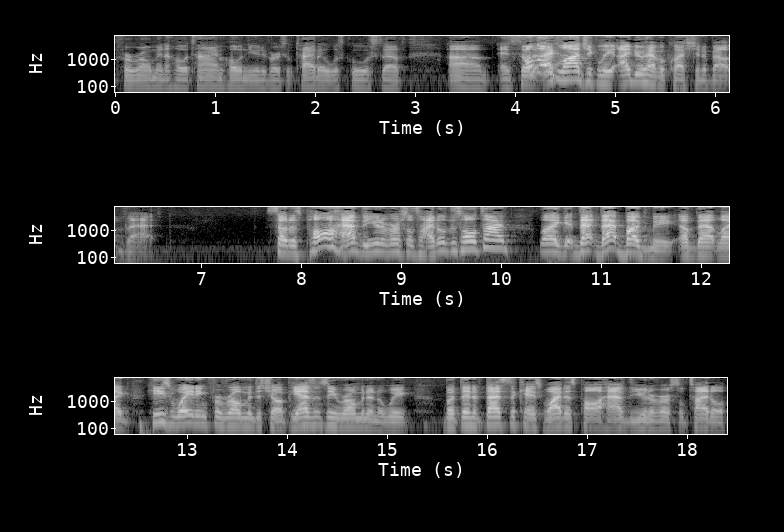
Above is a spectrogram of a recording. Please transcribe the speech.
for Roman the whole time, holding the Universal title was cool stuff. Um, and so Although logically, I do have a question about that. So does Paul have the Universal title this whole time? Like that that bugged me of that like he's waiting for Roman to show up. He hasn't seen Roman in a week. But then if that's the case, why does Paul have the Universal title?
